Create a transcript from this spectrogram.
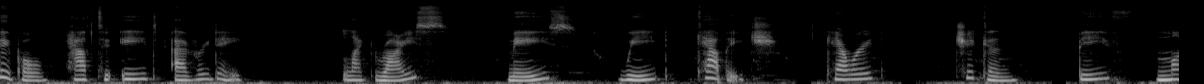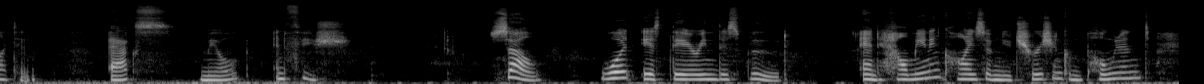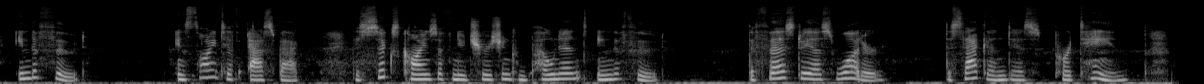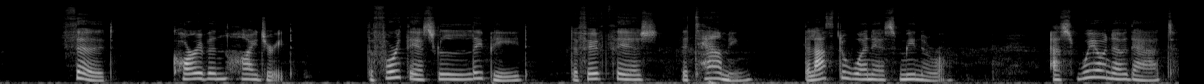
people have to eat every day, like rice, maize, wheat, cabbage, carrot, chicken, beef, mutton, eggs, milk, and fish. So, what is there in this food? And how many kinds of nutrition component in the food? In scientific aspect, the six kinds of nutrition component in the food. The first is water. The second is protein. Third, carbohydrate. The fourth is lipid. The fifth is vitamin. The last one is mineral. As we all know that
